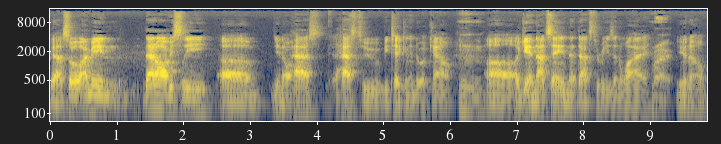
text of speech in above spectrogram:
yeah. So I mean, that obviously um, you know has has to be taken into account. Uh, again, not saying that that's the reason why Mm-hmm. Right. you know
